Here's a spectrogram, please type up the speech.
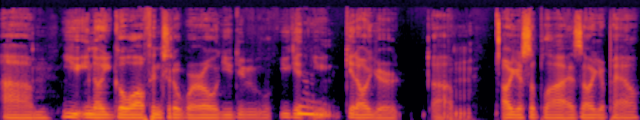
Um you you know you go off into the world. You do you get you get all your um all your supplies all your pal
